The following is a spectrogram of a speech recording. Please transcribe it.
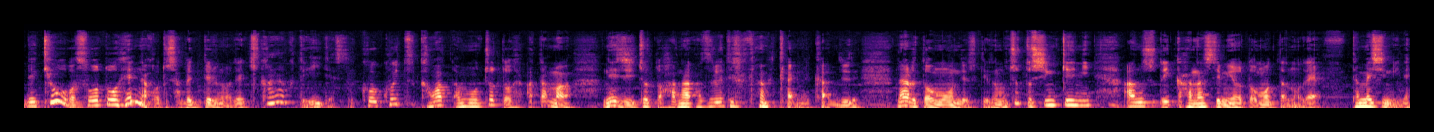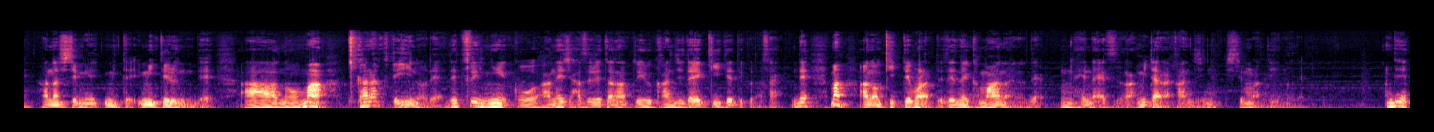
で、今日は相当変なこと喋ってるので、聞かなくていいです。こ、こいつ変わった、もうちょっと頭、ネジちょっと鼻外れてるな、みたいな感じでなると思うんですけども、ちょっと真剣に、あの、ちょっと一回話してみようと思ったので、試しにね、話してみ、見て、見てるんで、あの、まあ、聞かなくていいので、で、ついに、こう、あ、ネジ外れたなという感じで聞いててください。で、まあ、あの、切ってもらって全然構わないので、うん、変なやつだな、みたいな感じにね、してもらっていいので。で、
